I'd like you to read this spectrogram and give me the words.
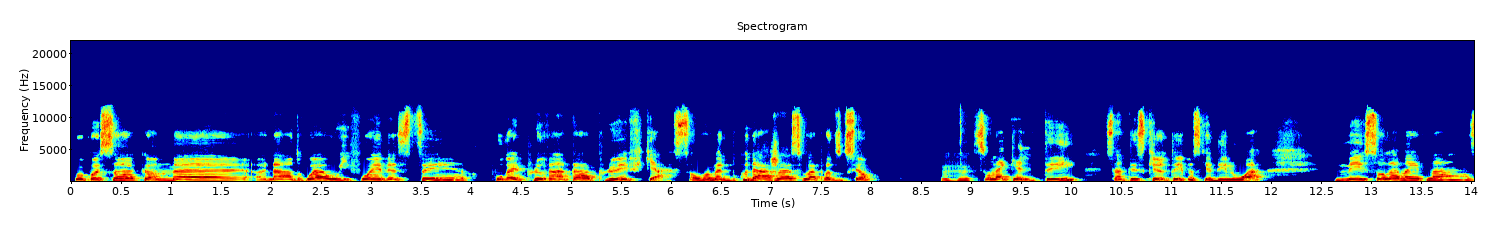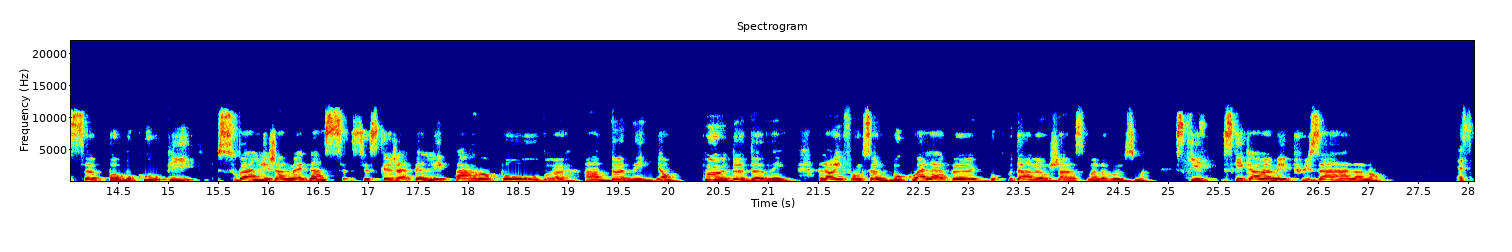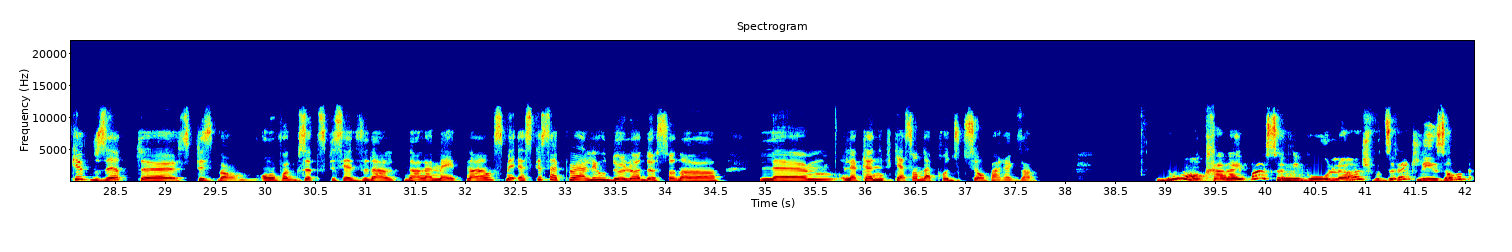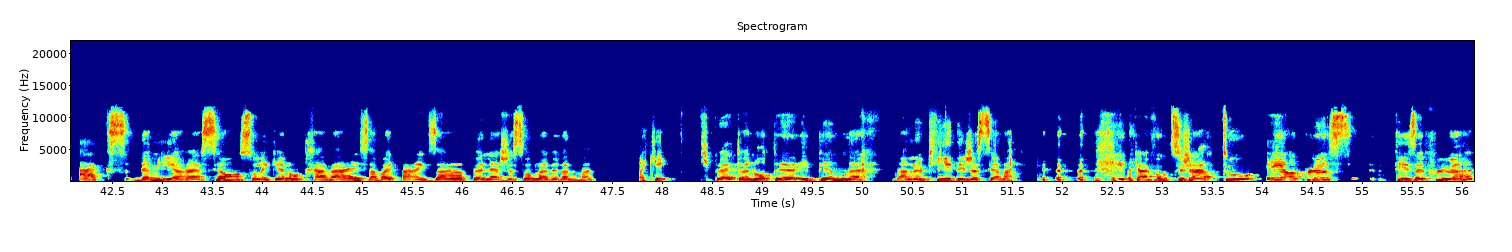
voient pas ça comme euh, un endroit où il faut investir pour être plus rentable, plus efficace. On va mettre beaucoup d'argent sur la production, mm-hmm. sur la qualité, santé, sécurité, parce qu'il y a des lois. Mais sur la maintenance, pas beaucoup. Puis souvent, les gens de maintenance, c'est ce que j'appelle les parents pauvres en données. Ils ont peu de données. Alors, ils fonctionnent beaucoup à l'aveugle, beaucoup dans l'urgence, malheureusement. Ce qui, est, ce qui est quand même épuisant à la longue. Est-ce que vous êtes, euh, bon, on voit que vous êtes spécialisé dans, la maintenance, mais est-ce que ça peut aller au-delà de ça dans la planification de la production, par exemple? Nous, on ne travaille pas à ce niveau-là. Je vous dirais que les autres axes d'amélioration sur lesquels on travaille, ça va être par exemple la gestion de l'environnement. OK. Qui peut être une autre euh, épine dans le pied des gestionnaires. Quand il faut que tu gères tout et en plus tes effluents.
